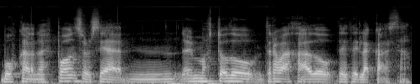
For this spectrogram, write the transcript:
buscando sponsors, o sea, mm, hemos todo trabajado desde la casa.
